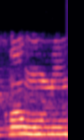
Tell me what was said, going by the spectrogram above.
لقوم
